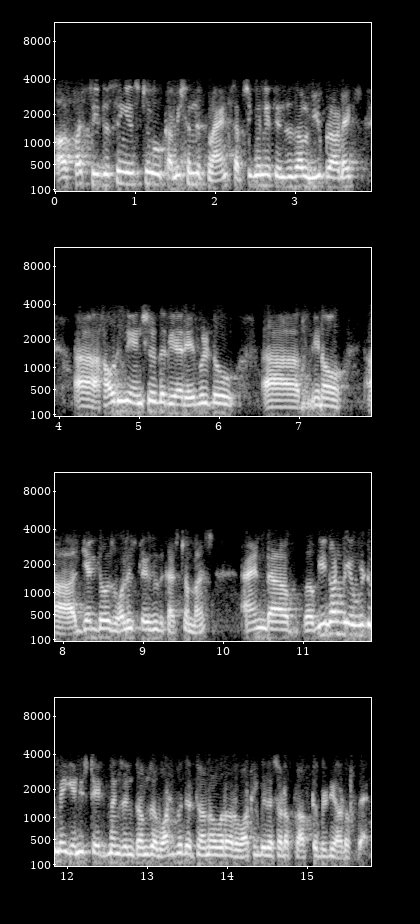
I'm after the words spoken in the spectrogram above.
Our first thing is to commission the plant. Subsequently, since it's all new products, Uh, how do we ensure that we are able to, uh, you know, uh, get those volumes placed with the customers. And We'll not be able to make any statements in terms of what will be the turnover or what will be the sort of profitability out of that.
